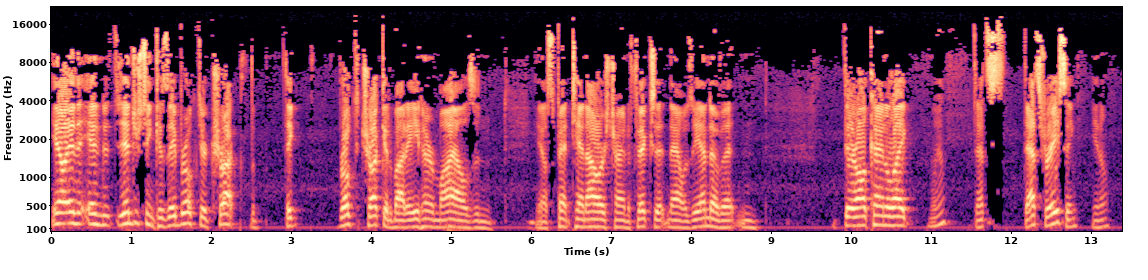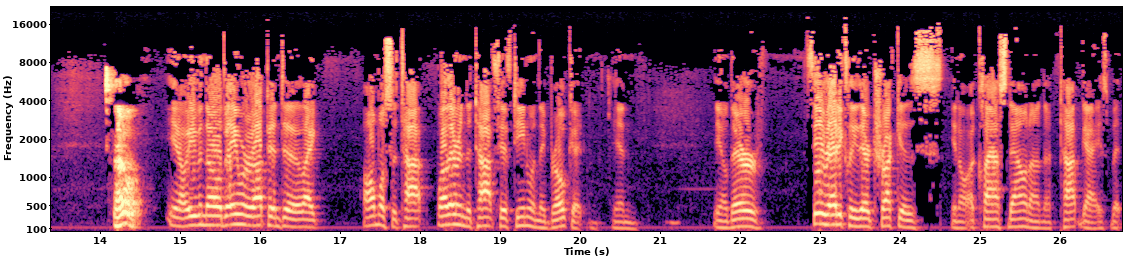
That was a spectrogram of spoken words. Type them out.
you know, and, and it's interesting because they broke their truck. The, broke the truck at about 800 miles, and you know, spent 10 hours trying to fix it, and that was the end of it. And they're all kind of like, well, that's that's racing, you know. Oh, You know, even though they were up into like almost the top. Well, they were in the top 15 when they broke it, and you know, they're theoretically their truck is you know a class down on the top guys, but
